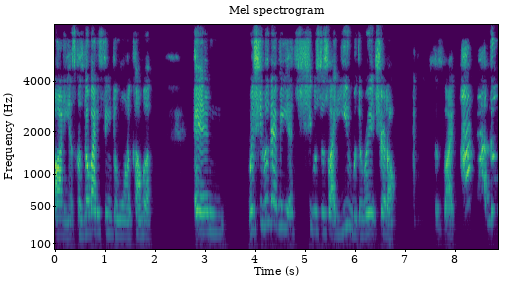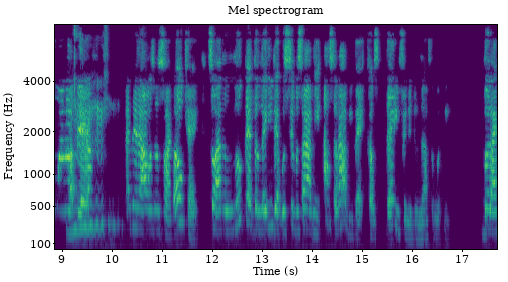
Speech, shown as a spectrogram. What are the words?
audience because nobody seemed to want to come up. And when she looked at me, she was just like, you with the red shirt on. It's like, I'm not going up there. and then I was just like, okay. So I looked at the lady that was sitting beside me. I said, I'll be back because they ain't finna do nothing with me. But I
